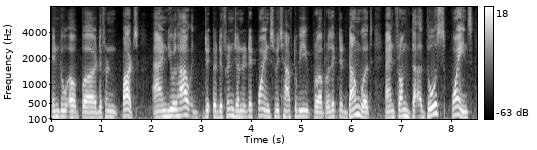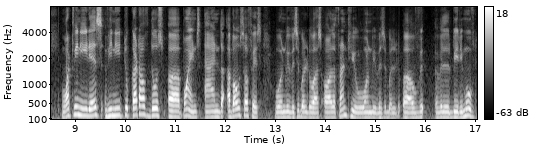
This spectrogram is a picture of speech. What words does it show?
into uh, different parts and you will have di- uh, different generated points which have to be pro- projected downwards. And from the, those points what we need is we need to cut off those uh, points and the above surface won't be visible to us or the front view won't be visible to, uh, wi- will be removed.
